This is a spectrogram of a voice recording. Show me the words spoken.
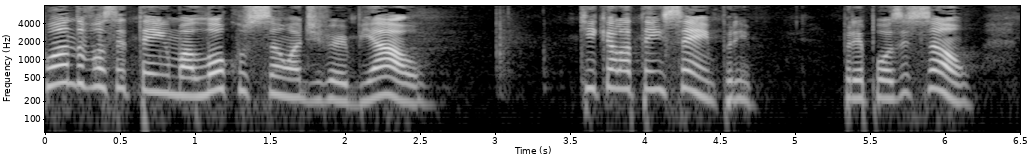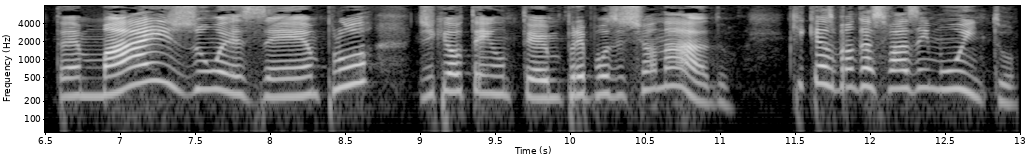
Quando você tem uma locução adverbial, o que, que ela tem sempre? Preposição. Então, é mais um exemplo de que eu tenho um termo preposicionado. O que, que as bancas fazem muito?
